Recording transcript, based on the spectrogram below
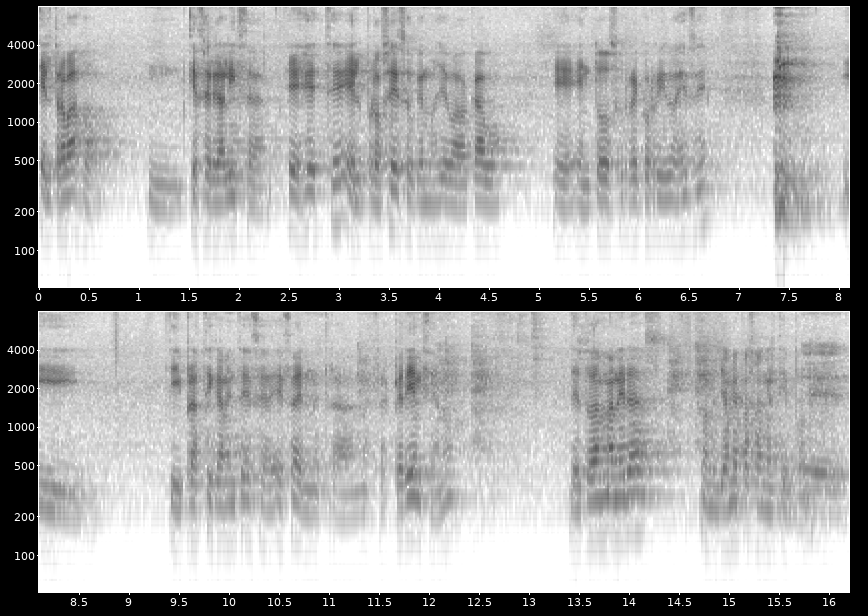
el trabajo Mm, que se realiza es este, el proceso que hemos llevado a cabo eh, en todo su recorrido es ese y, prácticamente esa, es nuestra, nuestra experiencia. ¿no? De todas maneras, bueno, ya me he pasado en el tiempo. Eh,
